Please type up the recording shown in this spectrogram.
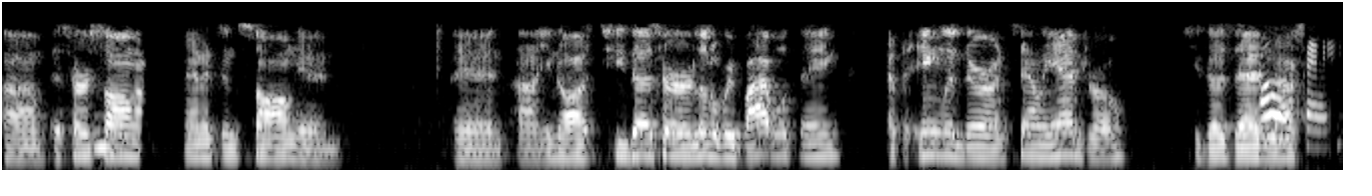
Um, it's her song. I'm managing the song, and and uh, you know she does her little revival thing at the Englander in San Leandro. She does that. Oh, now okay.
